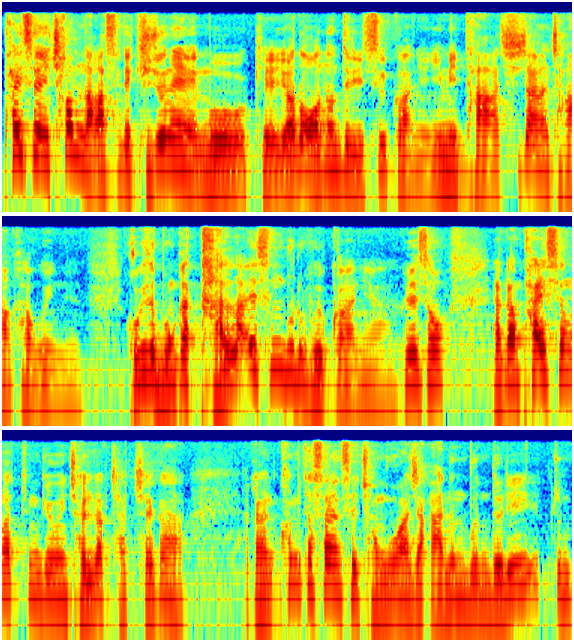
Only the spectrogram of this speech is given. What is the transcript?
Python이 처음 나왔을 때 기존에 뭐 이렇게 여러 언어들이 있을 거 아니에요. 이미 다 시장을 장악하고 있는. 거기서 뭔가 달라야 승부를 볼 거 아니야. 그래서 약간 Python 같은 경우는 전략 자체가 약간 computer science를 전공하지 않은 분들이 좀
